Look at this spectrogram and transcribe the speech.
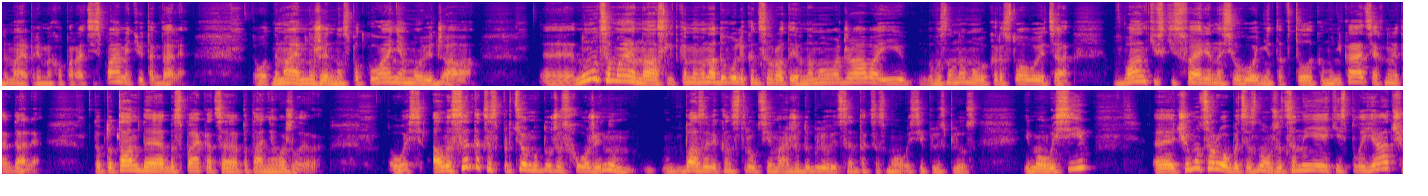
немає прямих операцій з пам'яттю і так далі. От, немає множинного спадкування в мові Java. Е, Ну, це має наслідками. Вона доволі консервативна мова Java і в основному використовується в банківській сфері на сьогодні та в телекомунікаціях, ну і так далі. Тобто там, де безпека це питання важливе. Ось, але синтаксис при цьому дуже схожий. Ну, базові конструкції майже дублюють синтаксис мови C і мови C. Е, Чому це робиться? Знову ж це не є якийсь плагіат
